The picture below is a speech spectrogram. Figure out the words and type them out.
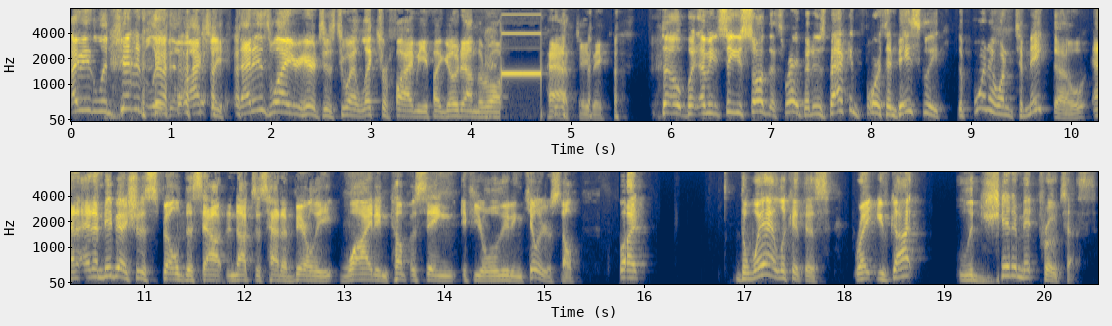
I mean, legitimately, though, actually, that is why you're here, just to electrify me if I go down the wrong path, JB. So, but I mean, so you saw the thread, but it was back and forth. And basically, the point I wanted to make, though, and, and maybe I should have spelled this out and not just had a very wide encompassing, if you're leading, kill yourself but the way I look at this, right, you've got legitimate protests.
